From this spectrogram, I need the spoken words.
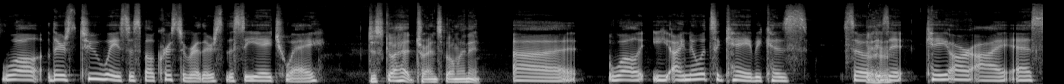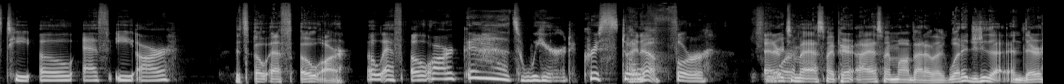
Well, there's two ways to spell Christopher. There's the CH way. Just go ahead. Try and spell my name. Uh, Well, I know it's a K because, so is Uh-huh. it K R I S T O F E R? It's O F O R. O F O R? That's weird. Christopher. I know. And every time I ask my parent, I ask my mom about it. Like, why did you do that? And their,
